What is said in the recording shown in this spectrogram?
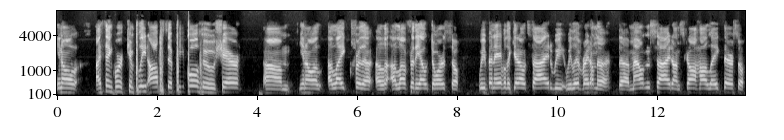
you know, I think we're complete opposite people who share, um, you know, a, a, like for the, a, a, love for the outdoors. So we've been able to get outside. We, we live right on the, the mountainside on Skaha Lake there. So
